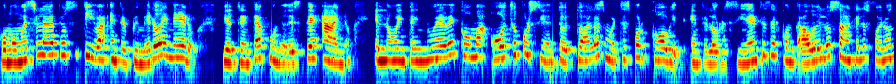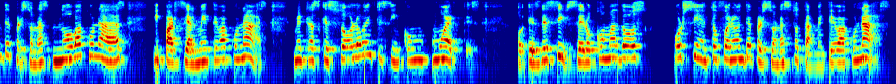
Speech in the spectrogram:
Como muestra la diapositiva, entre el 1 de enero y el 30 de junio de este año, el 99,8% de todas las muertes por COVID entre los residentes del condado de Los Ángeles fueron de personas no vacunadas y parcialmente vacunadas, mientras que solo 25 muertes, es decir, 0,2%, fueron de personas totalmente vacunadas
